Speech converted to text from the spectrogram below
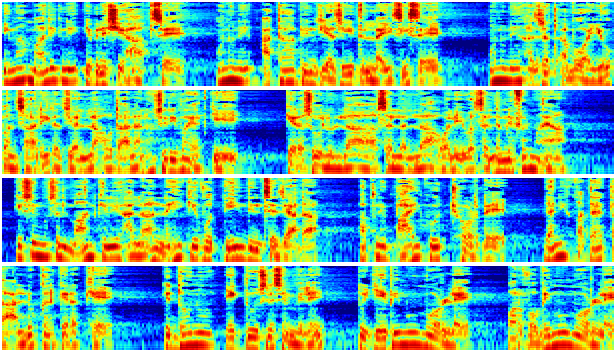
امام مالک نے ابن شہاب سے، انہوں نے عطا بن یزید لیسی سے، انہوں نے حضرت ابو ایوب انصاری رضی اللہ تعالیٰ عنہ سے روایت کی کہ رسول اللہ صلی اللہ علیہ وسلم نے فرمایا، کسی مسلمان کے لیے حلال نہیں کہ وہ تین دن سے زیادہ اپنے بھائی کو چھوڑ دے یعنی قطع تعلق کر کے رکھے۔ کہ دونوں ایک دوسرے سے ملے تو یہ بھی منہ موڑ لے اور وہ بھی منہ موڑ لے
